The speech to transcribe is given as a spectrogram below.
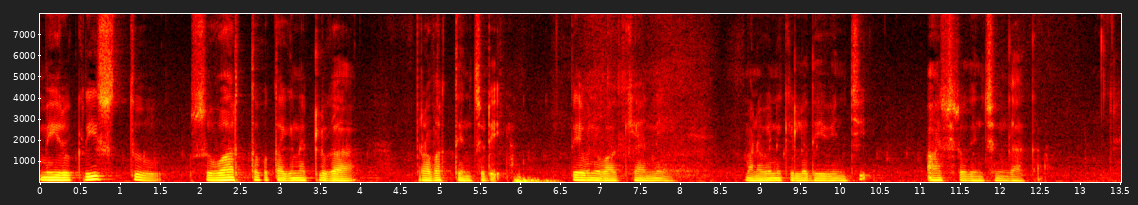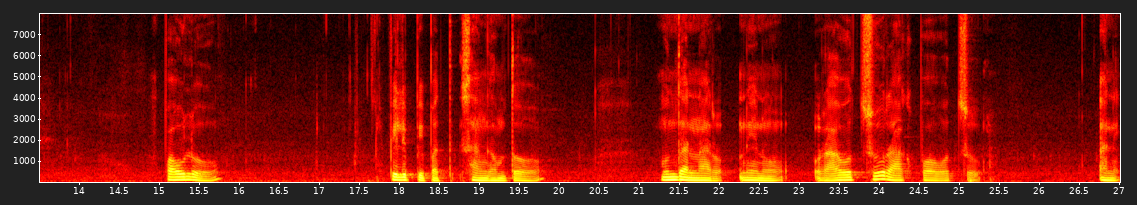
మీరు క్రీస్తు సువార్తకు తగినట్లుగా ప్రవర్తించుడి. దేవుని వాక్యాన్ని మన వెనుకల్లో దీవించి ఆశీర్వదించునుగాక. పౌలు ఫిలిప్పి పత్ సంఘంతో ముందు అన్నారు నేను రావచ్చు రాకపోవచ్చు అని.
